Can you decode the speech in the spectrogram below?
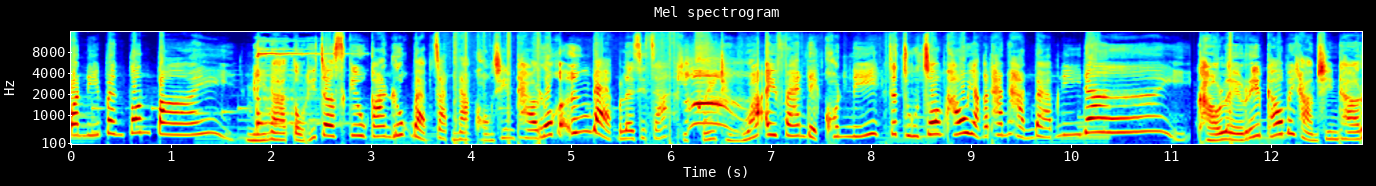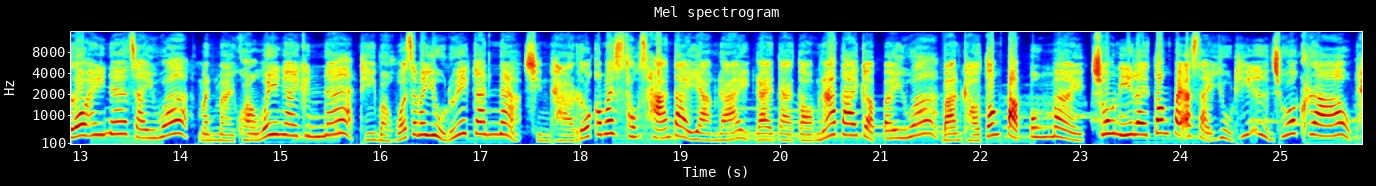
วันนี้เป็นต้นไปมินาโตที่เจอสกิลการรุกแบบจัดหนักของชินทาโร่ก็อึ้งแดกไปเลยสิจ๊ะคิดไม่ถึงว่าไอ้แฟนเด็กคนนี้จะจู่โจมเขาอย่างกระทันหันแบบนี้ได้ เขาเลยรีบเข้าไปถามชินทาโร่ให้แน่ใจว่ามันหมายความว่ายังไงกันแน่ที่บอกว่าจะมาอยู่ด้วยกันน่ะ ชินทาโร่ก็ไม่สะทกสถานแต่อย่างใดได้แต่ตอบหน้าตายกลับไปว่าบ้านเขาต้องปรับปรุงใหม่ ช่วงนี้เลยต้องไปอาศัยอยู่ที่อื่นชั่วคราว แถ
